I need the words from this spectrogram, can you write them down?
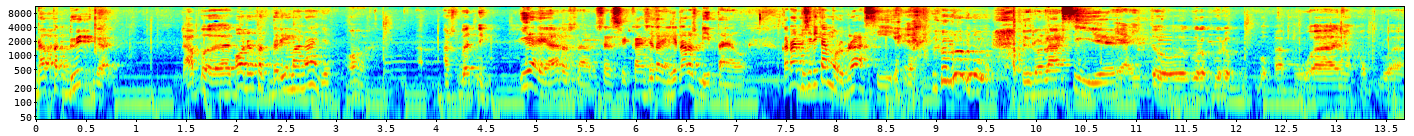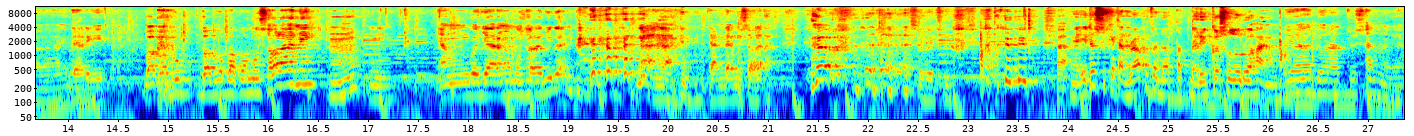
dapat duit gak? Dapet. Oh dapat dari mana aja? Oh, harus banget nih. Iya ya harus harus saya kasih tanya kita harus detail karena di sini kan mau donasi donasi ya Ya itu grup-grup bokap gua, nyokap gua dari bapak bapak-bapak musola nih. Hmm? Hmm. Yang gue jarang musola juga nih. Enggak, enggak. Canda musola. Lucu. Nah, itu sekitar berapa tuh dapat dari keseluruhan? ya 200-an lah ya.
